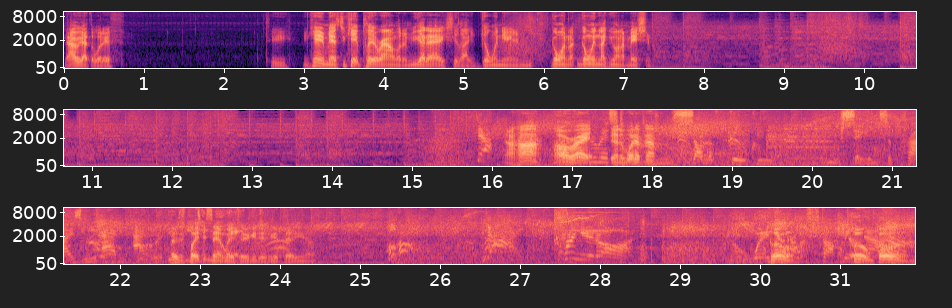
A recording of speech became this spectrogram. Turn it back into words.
Now we got the what if. See, you can't mess. You can't play around with him. You gotta actually like go in there and go on, go in like you on a mission. Uh huh. All right. Then what if now? You son of Goku. You Saiyan surprised me and angered Let's just play it the same way so we end. can just get the, you know. Bring it on! No way Boom. stop me Boom, now. boom.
